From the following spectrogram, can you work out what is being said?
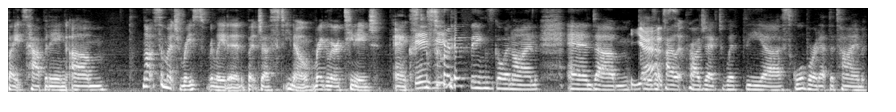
fights happening. Um, not so much race related, but just, you know, regular teenage angst mm-hmm. sort of things going on. And um, yes. it was a pilot project with the uh, school board at the time.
